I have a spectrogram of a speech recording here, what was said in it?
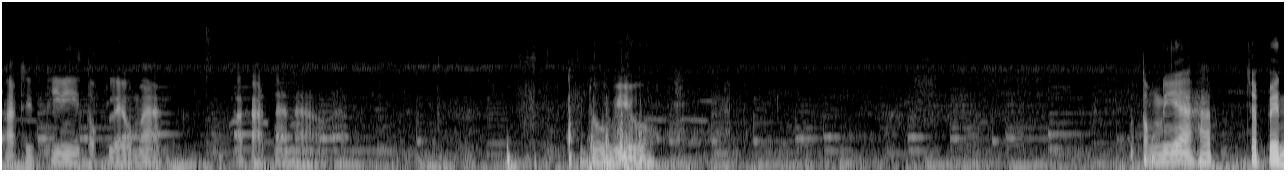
พระอาทิตย์ที่นี่ตกเร็วมาก อากาศหน้าหนาวครับ ดูวิว ตรงนี้อะครับจะเป็น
